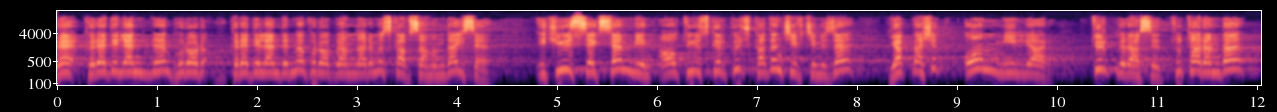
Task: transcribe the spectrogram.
ve kredilendirme, pro- kredilendirme programlarımız kapsamında ise 280.643 kadın çiftçimize yaklaşık 10 milyar Türk lirası tutarında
